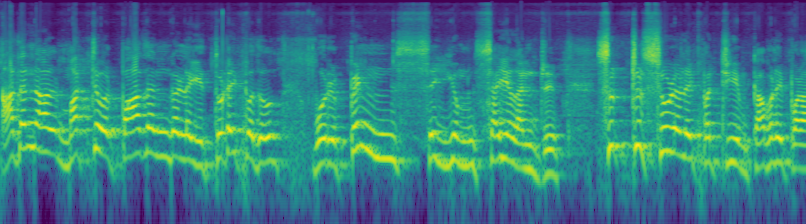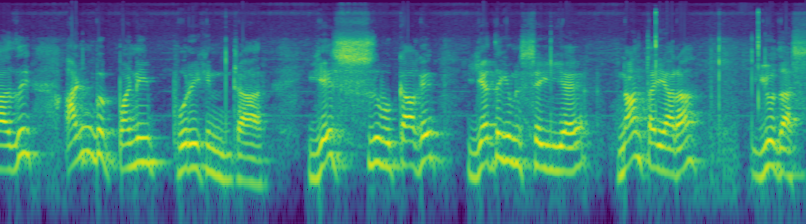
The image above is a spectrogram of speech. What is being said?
அதனால் மற்றவர் பாதங்களை துடைப்பதும் ஒரு பெண் செய்யும் செயல் அன்று. சுற்றுச்சூழலை பற்றியும் கவலைப்படாது அன்பு பணி புரிகின்றார். இயேசுவுக்காக எதையும் செய்ய நான் தயாரா? யூதாஸ்.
